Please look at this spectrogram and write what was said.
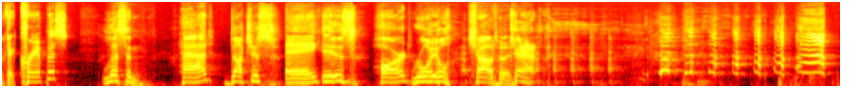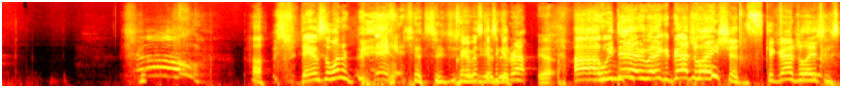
Okay. Krampus Listen, had Duchess a is hard royal childhood. cat. Dan's the winner. Dang it. Krampus gets a good rap. Yeah. Uh, we did, everybody. Congratulations. Congratulations.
